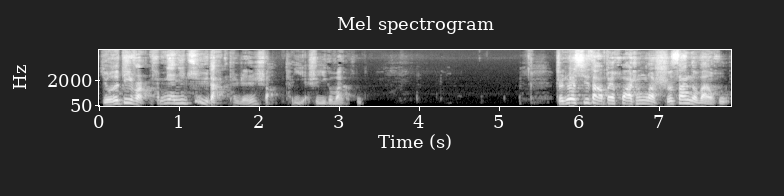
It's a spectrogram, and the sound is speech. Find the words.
有的地方它面积巨大，它人少，它也是一个万户。整个西藏被划成了十三个万户，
